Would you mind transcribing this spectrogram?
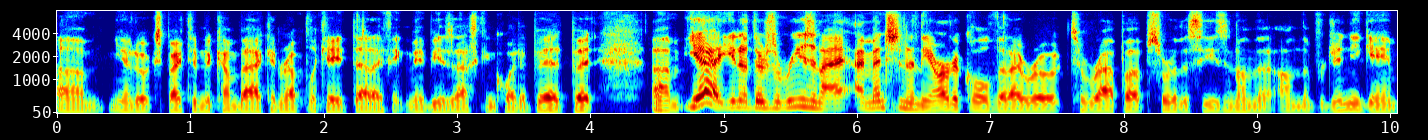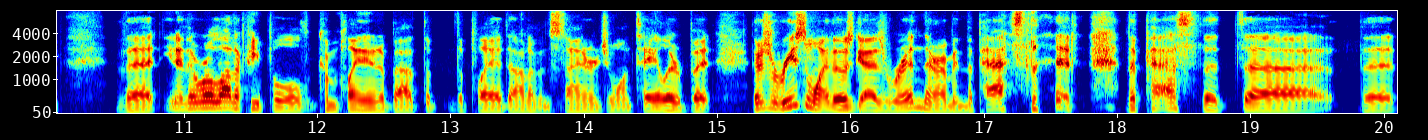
um, you know, to expect him to come back and replicate that, I think maybe is asking quite a bit. But um, yeah, you know, there's a reason I, I mentioned in the article that I wrote to wrap up sort of the season on the on the Virginia game that you know there were a lot of people complaining about the the play of Donovan Stiner Jeawon Taylor, but there's a reason why those guys were in there. I mean, the pass that the pass that uh, that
